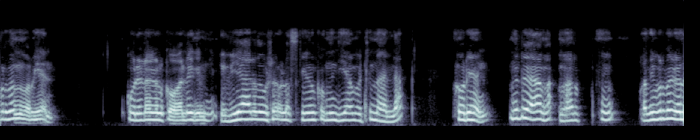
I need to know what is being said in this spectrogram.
വ്രതം എന്ന് പറയാൻ. കുലടകൾക്കോ അല്ലെങ്കിൽ വ്യഭിചാര ദോഷമുള്ള സ്ത്രീകൾക്കൊന്നും ചെയ്യാൻ പറ്റുന്നതല്ല പറയാൻ. എന്നിട്ട് ആ പതിവ്രതകൾ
